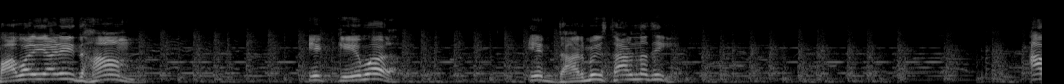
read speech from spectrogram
બાવળિયાળી ધામ એ કેવળ એક ધાર્મિક સ્થાન નથી. આ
